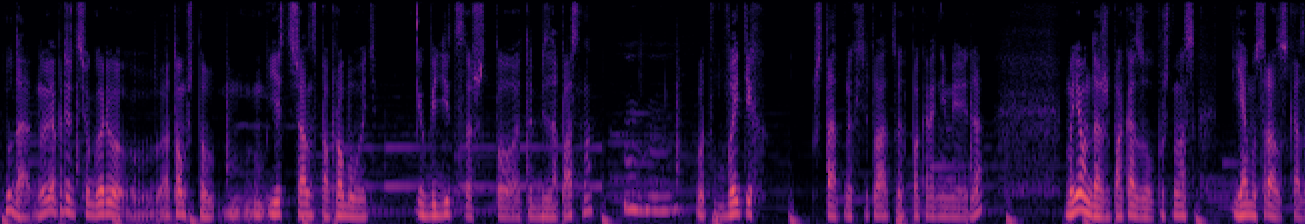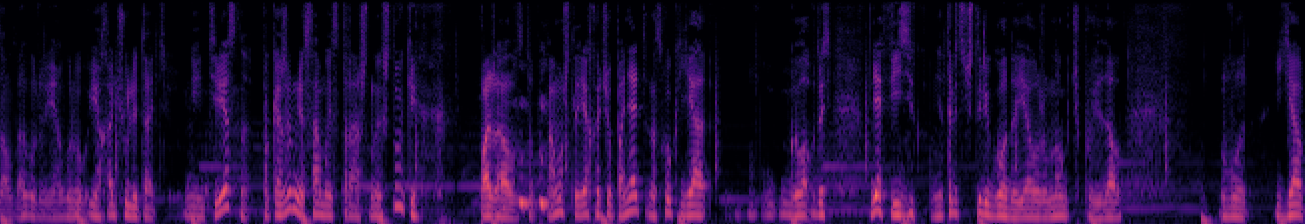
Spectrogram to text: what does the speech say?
Ну да, ну я прежде всего говорю о том, что есть шанс попробовать и убедиться, что это безопасно. Мгм. Вот в этих штатных ситуациях, по крайней мере, да. Мне он даже показывал, потому что у нас, я ему сразу сказал, да, говорю, я говорю, я хочу летать, мне интересно, покажи мне самые страшные штуки, пожалуйста, потому что я хочу понять, насколько я, то есть я физик, мне 34 года, я уже много чего повидал, вот, я,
